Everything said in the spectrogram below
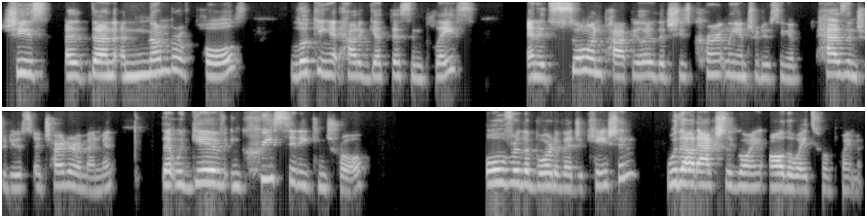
She's uh, done a number of polls looking at how to get this in place. And it's so unpopular that she's currently introducing, a has introduced a charter amendment that would give increased city control over the Board of Education without actually going all the way to appointment.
